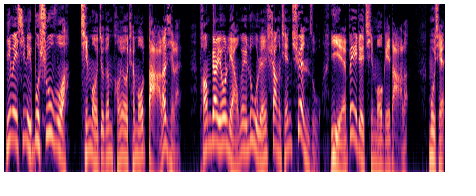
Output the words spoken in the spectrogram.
因为心里不舒服啊，秦某就跟朋友陈某打了起来。旁边有两位路人上前劝阻，也被这秦某给打了。目前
